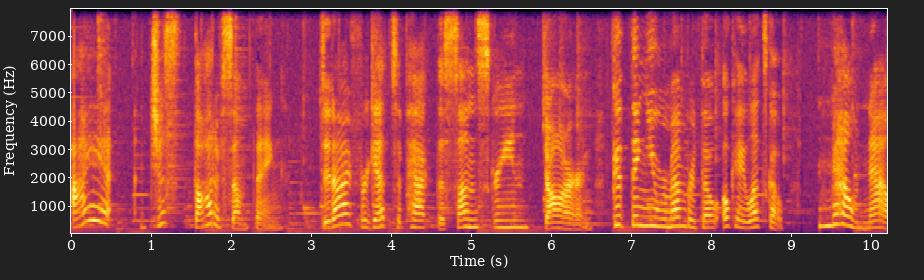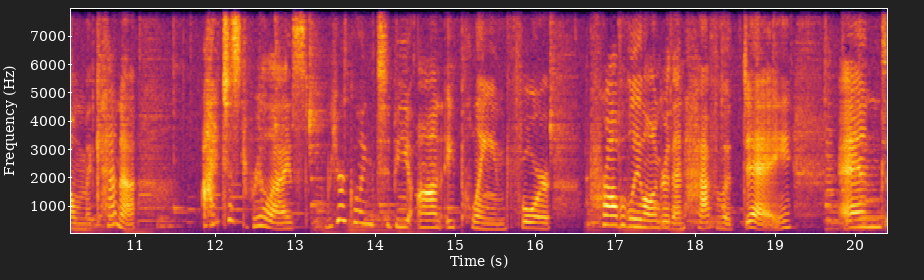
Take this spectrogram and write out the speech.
I just thought of something. Did I forget to pack the sunscreen? Darn. Good thing you remembered though. Okay, let's go. Now, now, McKenna, I just realized we are going to be on a plane for probably longer than half of a day, and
